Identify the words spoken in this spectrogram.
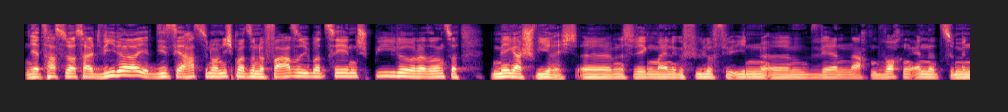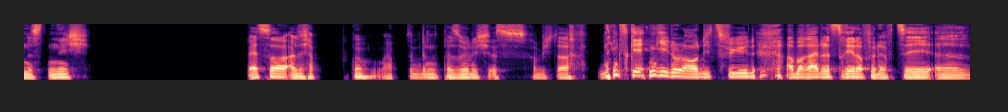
Und jetzt hast du das halt wieder. Dieses Jahr hast du noch nicht mal so eine Phase über zehn Spiele oder sonst was. Mega schwierig. Ähm, deswegen meine Gefühle für ihn ähm, wären nach dem Wochenende zumindest nicht besser. Also ich habe hab, bin persönlich ist habe ich da nichts gegen ihn oder auch nichts für ihn, aber rein als Trainer für den FC äh,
